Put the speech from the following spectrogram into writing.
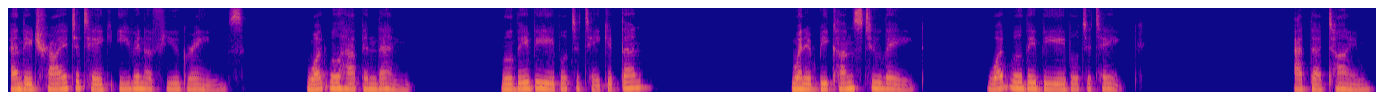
and they try to take even a few grains, what will happen then? Will they be able to take it then? When it becomes too late, what will they be able to take? At that time,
